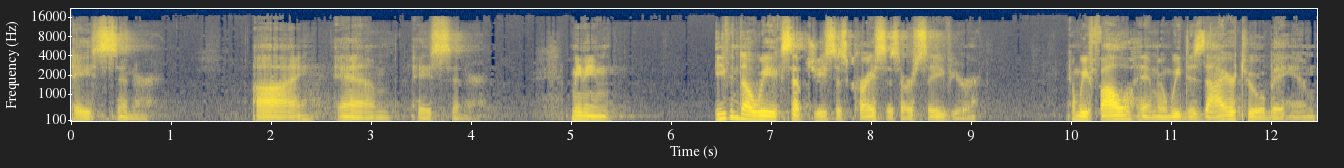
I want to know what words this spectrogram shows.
a sinner. I am a sinner. Meaning, even though we accept Jesus Christ as our Savior and we follow Him and we desire to obey Him,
